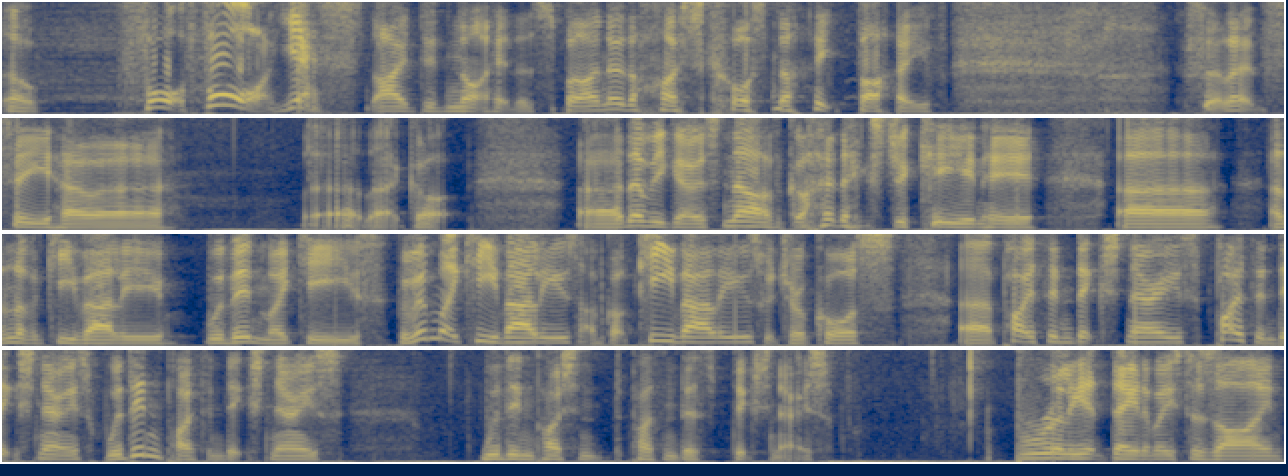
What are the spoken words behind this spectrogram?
Oh, four, four. Yes, I did not hit this, but I know the high score is 95. So let's see how. Uh, uh, that got. Uh, there we go. So now I've got an extra key in here. Uh, and another key value within my keys. Within my key values, I've got key values, which are of course uh, Python dictionaries, Python dictionaries within Python dictionaries, within Python, Python dictionaries. Brilliant database design.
